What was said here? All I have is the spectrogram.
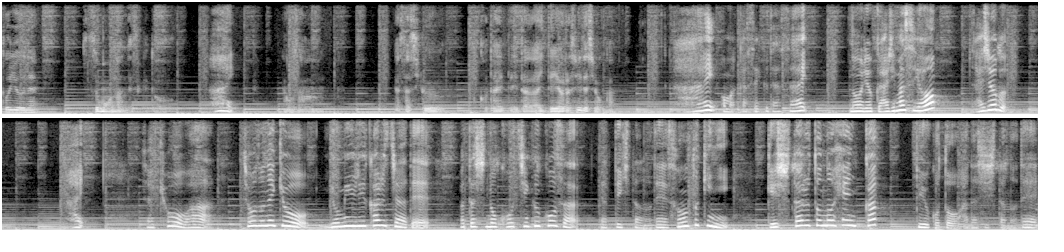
というね質問なんですけどはい。なおさん優しく答えていただいてよろしいでしょうか？はいお任せください。能力ありますよ。大丈夫。はい。じゃあ今日はちょうどね今日読売カルチャーで私のコーチング講座やってきたのでその時にゲシュタルトの変化っていうことをお話ししたので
